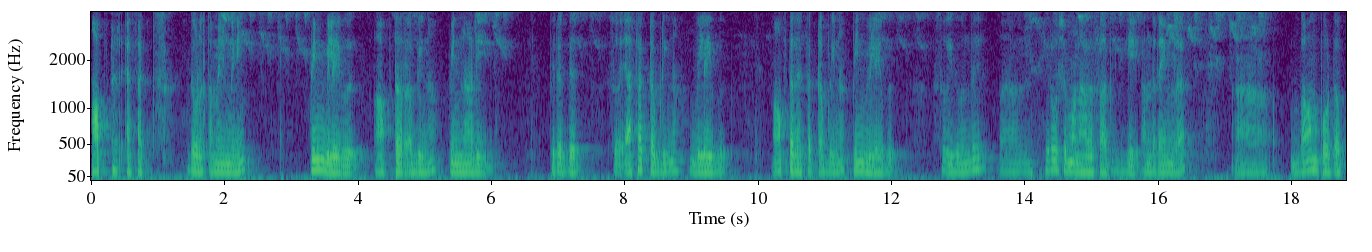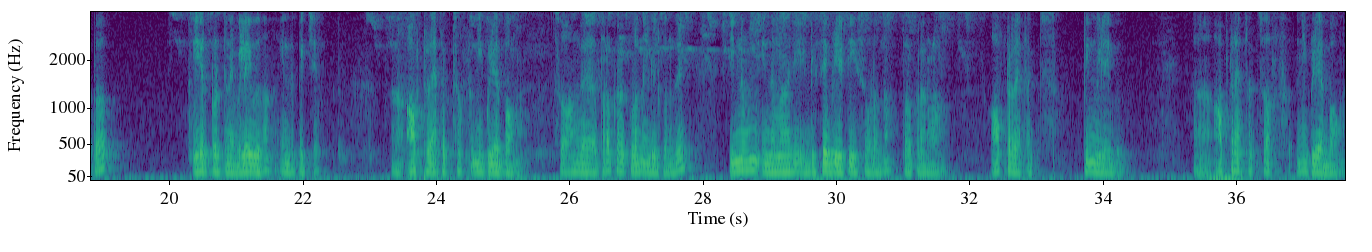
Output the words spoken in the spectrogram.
After effects இதோட Tamil meaning பின் விளைவு. After அப்படின்னா பின்னாடி பிறகு. ஸோ எஃபெக்ட் அப்படின்னா விளைவு. ஆஃப்டர் எஃபெக்ட் அப்படின்னா பின் விளைவு. ஸோ இது வந்து um, ஹிரோஷிமா நாகசாபிக்கு அந்த டைமில் பாம் போட்டப்போ ஏற்படுத்தின விளைவு தான் இந்த picture after effects of nuclear bomb so அங்கே பிறக்கிற குழந்தைங்களுக்கு வந்து இன்னமும் இந்த மாதிரி டிசபிலிட்டிஸோடு தான் பிறக்கிறாங்களாம். ஆஃப்டர் எஃபெக்ட்ஸ் பின் விளைவு after effects of nuclear bomb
